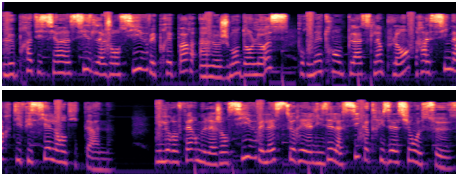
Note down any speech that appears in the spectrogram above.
Le praticien incise la gencive et prépare un logement dans l'os pour mettre en place l'implant racine artificielle en titane. Il referme la gencive et laisse se réaliser la cicatrisation osseuse.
